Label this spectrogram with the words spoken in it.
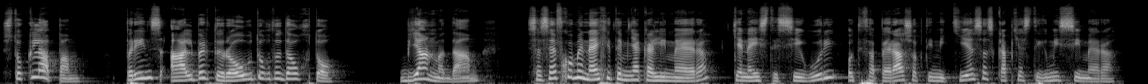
Στο Κλάπαμ, Prince Albert Road 88. Μπιάν, μαντάμ. Σας εύχομαι να έχετε μια καλή μέρα και να είστε σίγουροι ότι θα περάσω από την οικία σας κάποια στιγμή σήμερα.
